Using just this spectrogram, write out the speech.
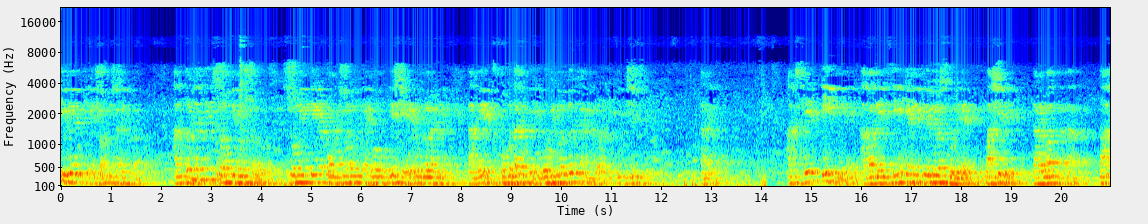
ইউনিয়নকে শক্তিশালী করা। আন্তর্জাতিক শ্রম দিবস হল শ্রমিকদের অর্জন এবং দেশের উন্নয়নে তাদের অবদানকে অভিনন্দন জানানোর একটি বিশেষ আজকে এই দিনে আমাদের সেন্ট ক্যাথিড্রাল স্কুলের পাশে দারোয়ান দাদা, বাস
